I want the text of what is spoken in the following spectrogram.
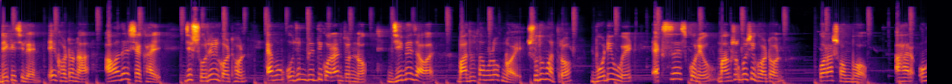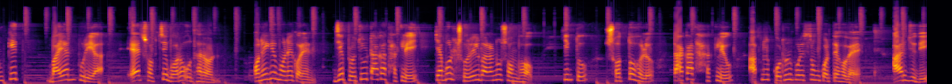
ডেকেছিলেন। এই ঘটনা আমাদের শেখায় যে শরীর গঠন এবং ওজন বৃদ্ধি করার জন্য জিমে যাওয়ার বাধ্যতামূলক নয়। শুধুমাত্র বডি ওয়েট এক্সারসাইজ করেও মাংসপেশি গঠন করা সম্ভব। আর অঙ্কিত বায়ানপুরিয়া এর সবচেয়ে বড় উদাহরণ। অনেকে মনে করেন যে প্রচুর টাকা থাকলেই কেবল শরীর বাড়ানো সম্ভব, কিন্তু সত্য হলো টাকা থাকলেও আপনার কঠোর পরিশ্রম করতে হবে। আর যদি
